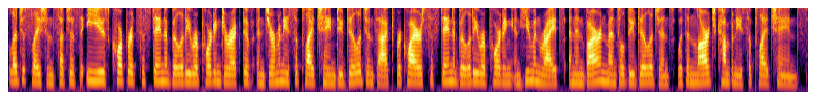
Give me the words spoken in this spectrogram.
legislation such as the EU's Corporate Sustainability Reporting Directive and Germany's Supply Chain Due Diligence Act requires sustainability reporting and human rights and environmental due diligence within large company supply chains.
